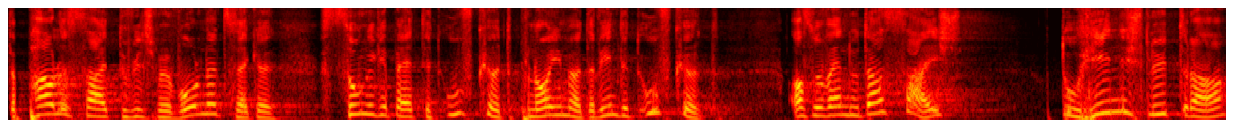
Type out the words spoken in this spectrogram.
Der Paulus sagt, du willst mir wohl nicht sagen, das Zungengebet hat aufgehört, Pneuma, der Wind hat aufgehört. Also wenn du das sagst, du hinderst die Leute daran,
